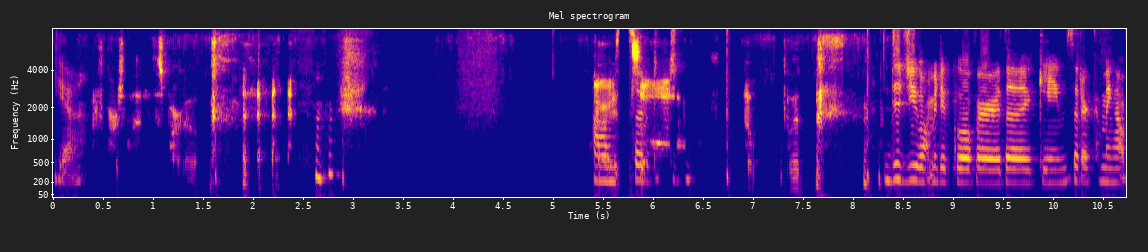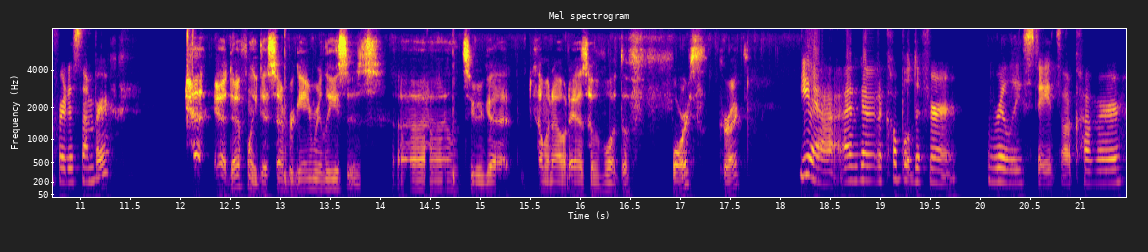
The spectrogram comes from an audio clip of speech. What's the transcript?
Yeah. Of course, we'll edit this part out. All Um, right, so, so- did, Go ahead. did you want me to go over the games that are coming out for December? Yeah, yeah, definitely December game releases. Uh, let's see, we've got coming out as of what the fourth, correct? Yeah, I've got a couple different release dates I'll cover.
